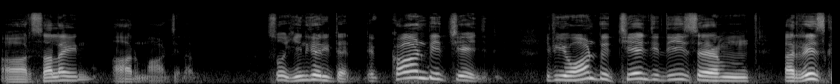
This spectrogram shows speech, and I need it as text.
or saline or marginal. So, inherited, it can't be changed. If you want to change this um, risk,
